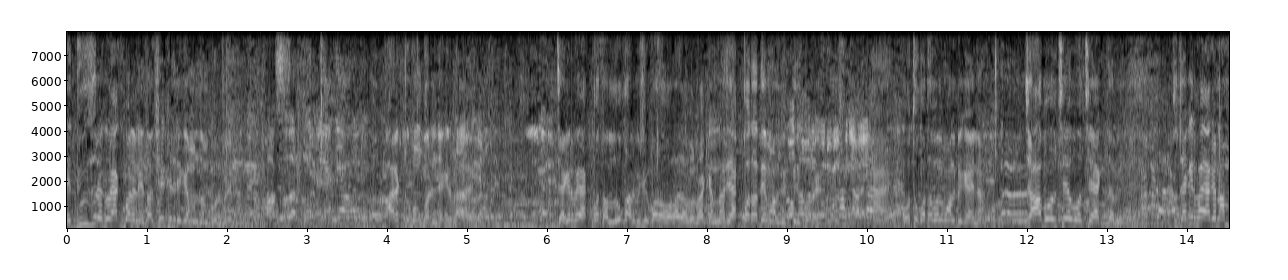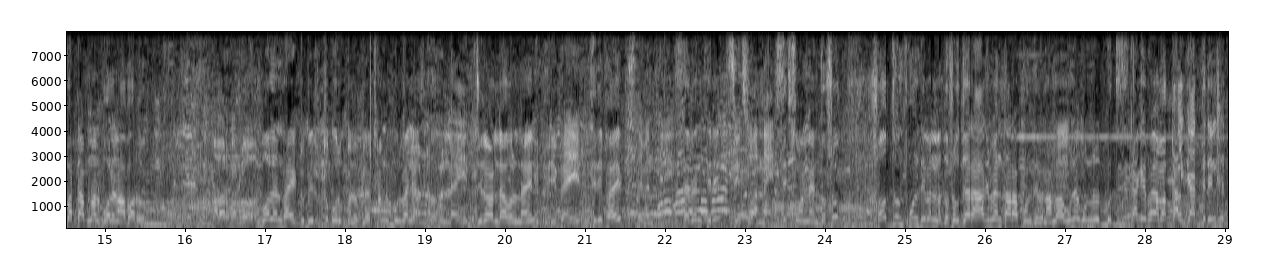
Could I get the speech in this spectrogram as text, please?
এই দুই জোড়া কেউ একবারে নেই তাহলে সেক্ষেত্রে কেমন দাম পড়বে? পাঁচ হাজার আর একটু কম করেন জাকির ভাই। জাকির ভাই এক কথা লোক আর বেশি কথা বলা যাবে না কেননা যে এক কথাতে মাল বিক্রি করে। হ্যাঁ ও তো কথা বলে মাল বিকায় না। যা বলছে বলছে একদমই তো জাকির ভাই আগে নাম্বারটা আপনার বলেন আবারও। আবার বলব? বলেন ভাই একটু বিরক্ত করুক মানে সামনে কুরবানি. Zero one double nine three five three five seven three seven three six one nine six one nine. দর্শক সবজন ফোন দেবেন না। দর্শক যারা আসবেন তারা ফোন দেবেন। আমরা অনেক অনুরোধ করতেছি। জাকির ভাই আমার কালকে আসতে নিষেধ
